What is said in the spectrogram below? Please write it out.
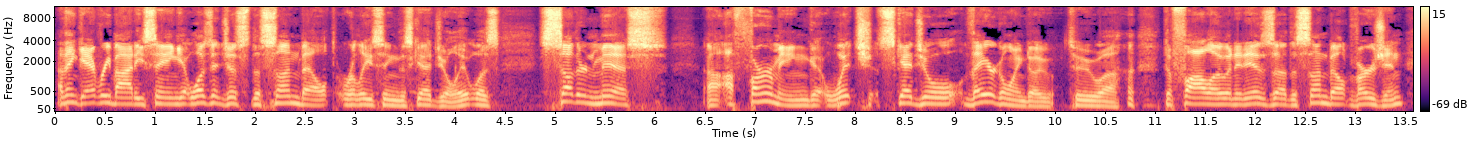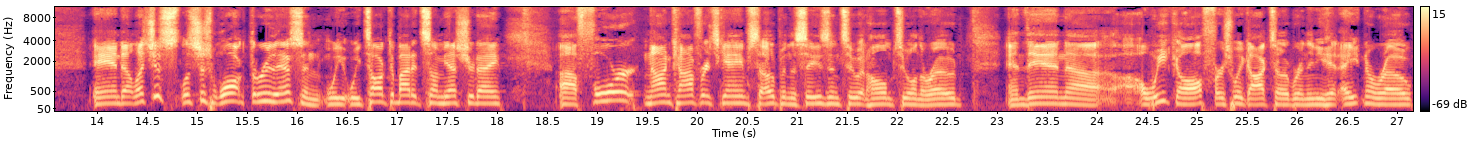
I think everybody's seeing it wasn't just the Sun Belt releasing the schedule; it was Southern Miss uh, affirming which schedule they are going to to uh, to follow, and it is uh, the Sun Belt version. And uh, let's just let's just walk through this, and we we talked about it some yesterday. Uh, four non-conference games to open the season, two at home, two on the road, and then uh, a week off, first week of October, and then you hit eight in a row.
